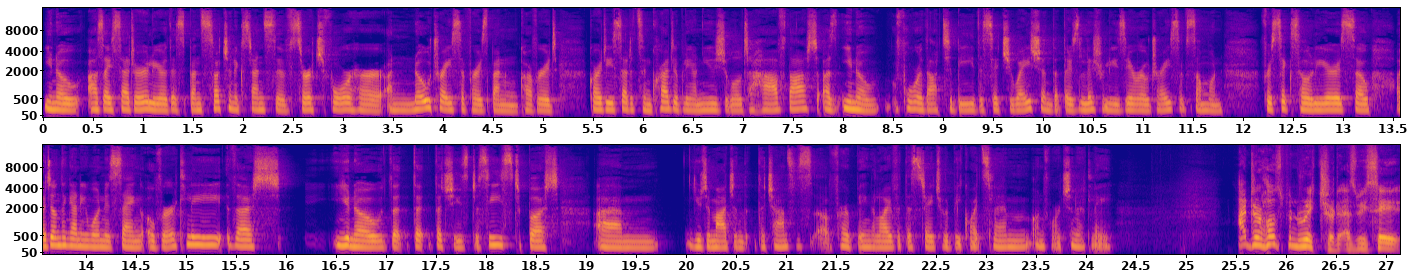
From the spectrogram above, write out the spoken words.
You know, as I said earlier, there's been such an extensive search for her and no trace of her has been uncovered. Gardaí said it's incredibly unusual to have that, as you know, for that to be the situation, that there's literally zero trace of someone for six whole years. So I don't think anyone is saying overtly that, you know, that that, that she's deceased, but um, you'd imagine that the chances of her being alive at this stage would be quite slim, unfortunately. And her husband Richard, as we say,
